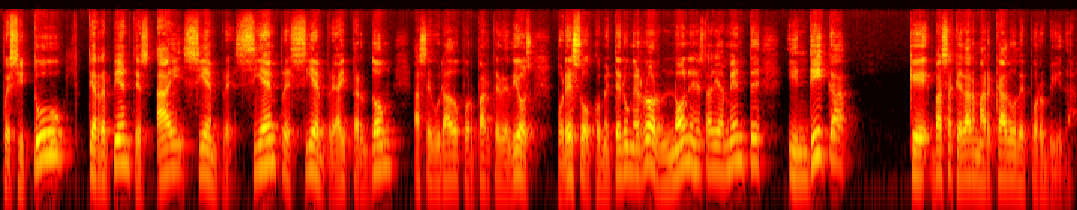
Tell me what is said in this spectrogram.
Pues si tú te arrepientes, hay siempre, siempre, siempre hay perdón asegurado por parte de Dios. Por eso cometer un error no necesariamente indica que vas a quedar marcado de por vida.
